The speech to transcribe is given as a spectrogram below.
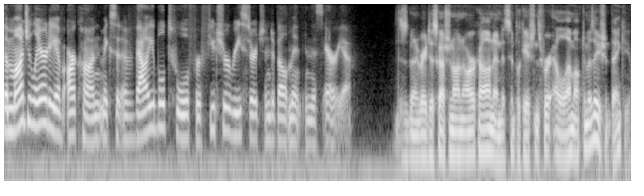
The modularity of Archon makes it a valuable tool for future research and development in this area. This has been a great discussion on Archon and its implications for LLM optimization. Thank you.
